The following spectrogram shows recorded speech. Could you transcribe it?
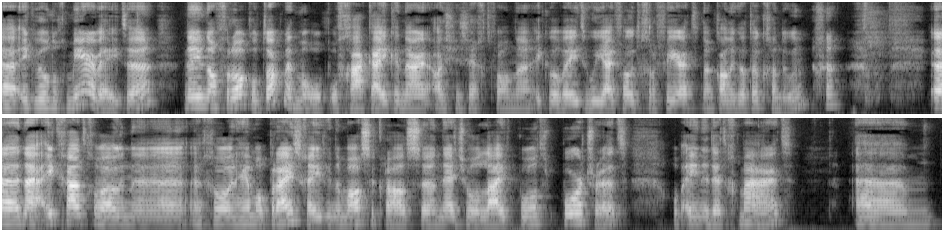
Uh, ik wil nog meer weten. Neem dan vooral contact met me op. Of ga kijken naar, als je zegt van, uh, ik wil weten hoe jij fotografeert. Dan kan ik dat ook gaan doen. Uh, nou ja, ik ga het gewoon, uh, gewoon helemaal prijsgeven in de masterclass Natural Light Portrait op 31 maart. Um,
